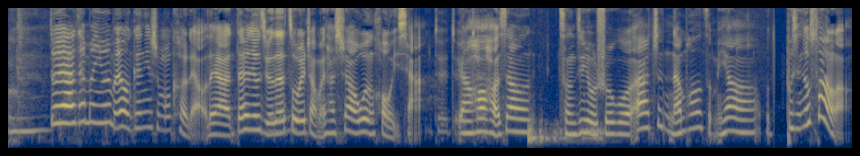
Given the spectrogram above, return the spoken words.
嗯，对呀，他们因为没有跟你什么可聊的呀，但是就觉得作为长辈，他需要问候一下。对对。然后好像曾经有说过啊，这男朋友怎么样啊？不行就算了。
